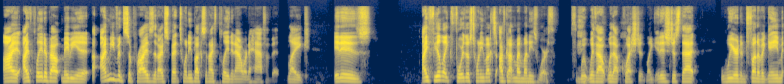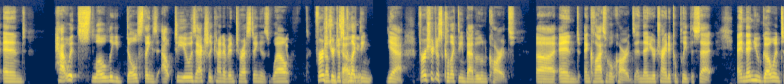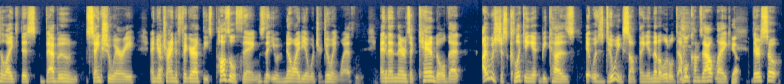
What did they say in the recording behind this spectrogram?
I I've played about maybe i I'm even surprised that I've spent twenty bucks and I've played an hour and a half of it. Like it is. I feel like for those twenty bucks, I've gotten my money's worth w- without without question. Like it is just that weird and fun of a game, and how it slowly dulls things out to you is actually kind of interesting as well. Yep. First, you're just tell you. collecting. Yeah, first you're just collecting baboon cards, uh, and and classical cards, and then you're trying to complete the set, and then you go into like this baboon sanctuary, and you're Yeah. trying to figure out these puzzle things that you have no idea what you're doing with, and Yep. then there's a candle that I was just clicking it because it was doing something, and then a little devil comes out. Like Yep. there's so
